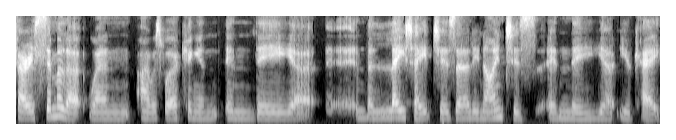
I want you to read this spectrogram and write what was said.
very similar when I was working in in the uh, in the late 80s, early 90s in the uh, UK,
